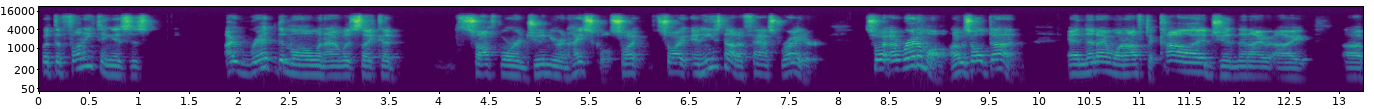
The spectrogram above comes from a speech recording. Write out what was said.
But the funny thing is, is I read them all when I was like a sophomore and junior in high school. So I, so I, and he's not a fast writer. So I, I read them all. I was all done. And then I went off to college and then I, I uh,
